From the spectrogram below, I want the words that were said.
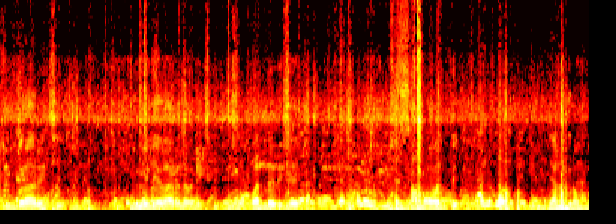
சூப்பராக இருந்துச்சு. உண்மையிலே வேற லெவல் எக்ஸ்பீரியன்ஸ் வந்ததுக்கு செம ஒர்த்து எனக்கு ரொம்ப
